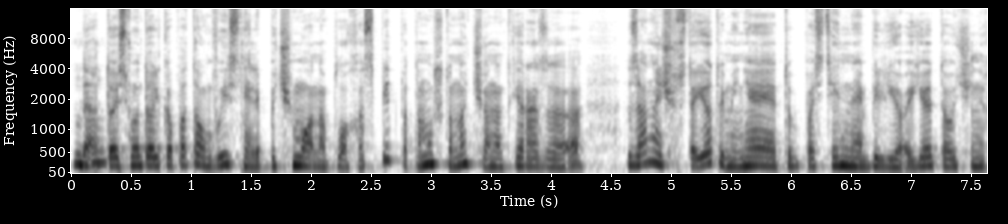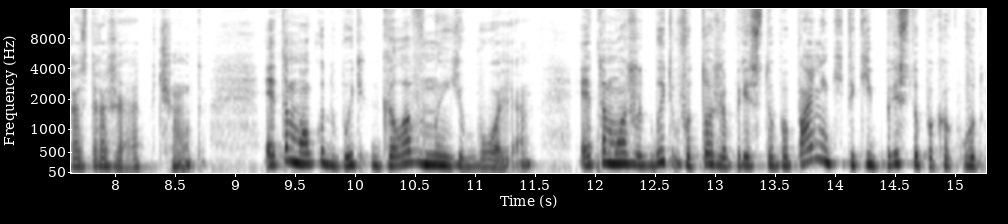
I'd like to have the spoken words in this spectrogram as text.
Да, угу. то есть мы только потом выяснили, почему она плохо спит, потому что ночью она три раза за ночь встает и меняет постельное белье. Ее это очень раздражает почему-то. Это могут быть головные боли. Это может быть вот тоже приступы паники, такие приступы, как вот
